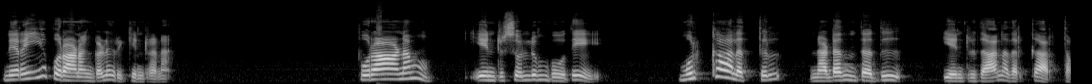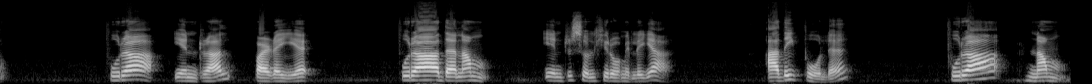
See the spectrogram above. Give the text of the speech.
நிறைய புராணங்கள் இருக்கின்றன. புராணம் என்று சொல்லும்போதே முற்காலத்தில் நடந்தது என்றுதான் அதற்கு அர்த்தம். புறா என்றால் பழைய புராதனம் என்று சொல்கிறோம் இல்லையா? அதை போல புராணம் நம்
